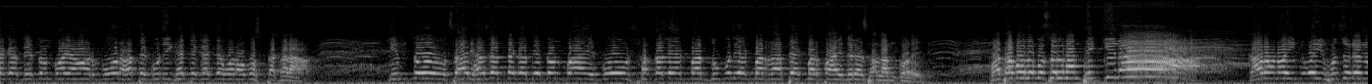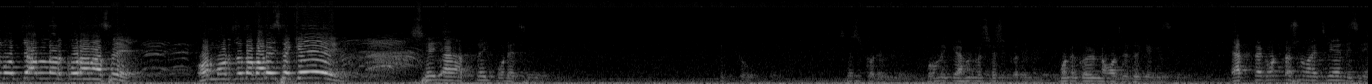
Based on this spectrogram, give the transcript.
টাকা বেতন পায়, আমার বোর হাতে গুড়ি খেতে খেতে আমার অবস্থা খারাপ। কিন্তু চার হাজার টাকা বেতন পায়, বউ সকালে একবার, দুপুরে একবার, রাতে একবার পায়ে ধরে সালাম করে। কথা বলো মুসলমান, ঠিক কি কারণ ওই ওই হুজুরের মধ্যে আল্লাহর কোরআন আছে। ওর মর্যাদা বাড়াইছে কে? সেই আয়াতটাই পড়েছি। একটু তাবলিক এখনও শেষ করিনি মনে করে নামাজে ঢুকে গেছি। একটা ঘণ্টা সময় চেয়ে নিছি।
